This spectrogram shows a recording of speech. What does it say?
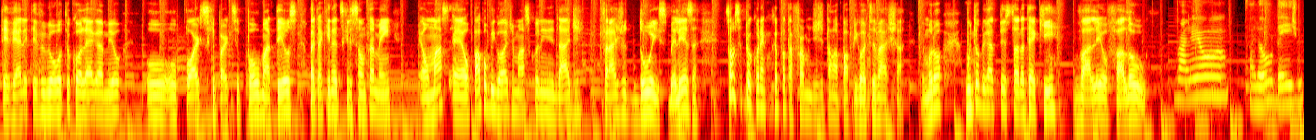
Teve ela e teve o meu outro colega meu, o, o Portes, que participou, o Matheus. Vai estar tá aqui na descrição também. É o, mas, é o Papo Bigode Masculinidade Frágil 2, beleza? Só você procurar em qualquer plataforma, digitar lá Papo Bigode, você vai achar. Demorou? Muito obrigado por ter estado até aqui. Valeu, falou! Valeu! Falou, beijo.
